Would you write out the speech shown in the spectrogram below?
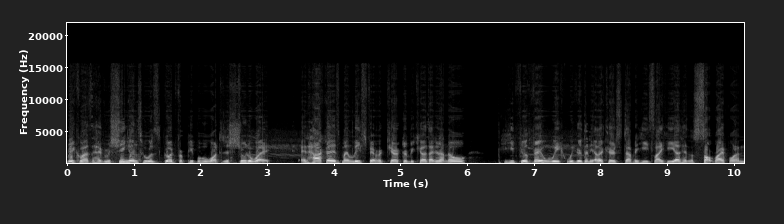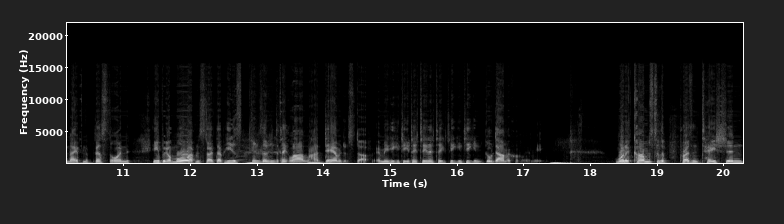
Rico has a heavy machine guns who is good for people who want to just shoot away. And Hakha is my least favorite character because I do not know he feels very weak, weaker than the other characters stuff, and he's like, he has an assault rifle and a knife and a pistol, and he can pick up more weapons stuff, he just seems to take a lot, a lot of damage and stuff. I mean, he can, he can, he can, he can, he can go down very quickly, I mean. When it comes to the presentation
